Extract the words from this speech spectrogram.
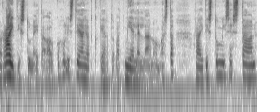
raitistuneita alkoholisteja, jotka kertovat mielellään omasta raitistumisestaan.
